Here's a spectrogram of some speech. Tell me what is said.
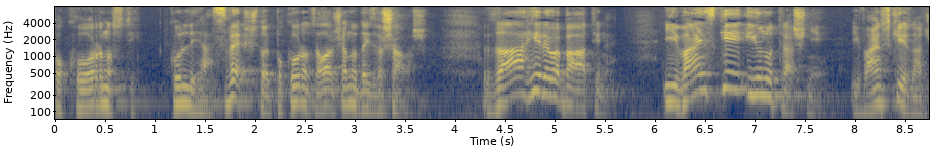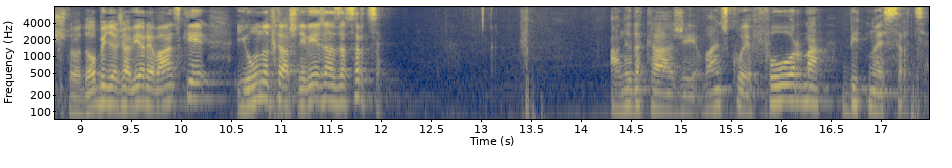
pokornosti, kulliha, sve što je pokornost, Allah da izvršavaš zahire batine. I vanjske i unutrašnje. I vanjske, znači što je od obilježa vjere vanjske i unutrašnje vezan za srce. A ne da kaže, vanjsko je forma, bitno je srce.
